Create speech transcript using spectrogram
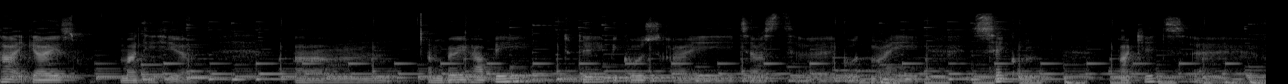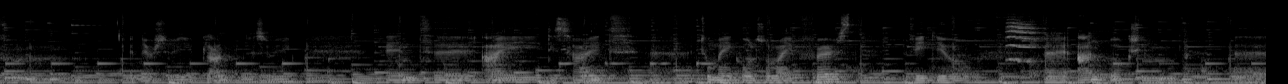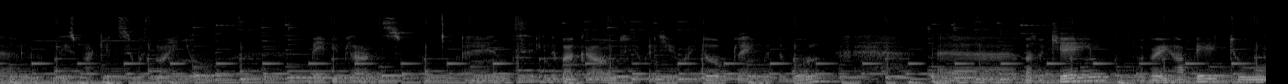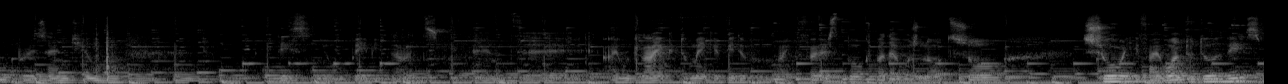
Hi guys, Mati here. Um, I'm very happy today because I just uh, got my second packet uh, from a nursery, plant nursery, and uh, I decide uh, to make also my first video uh, unboxing um, these packets with my new baby plants background you can hear my dog playing with the ball. Uh, but okay very happy to present you these new baby plants. And uh, I would like to make a video from my first box but I was not so sure if I want to do this.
